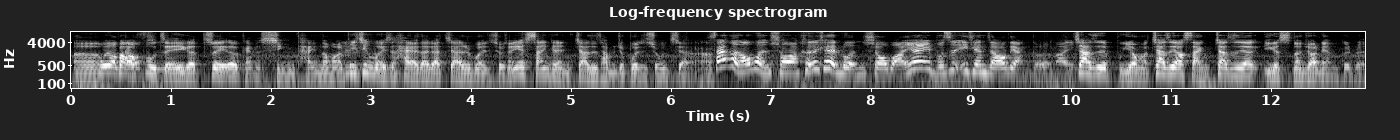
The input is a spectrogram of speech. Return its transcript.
呃我有，告知报复着一个罪恶感的心态，你懂吗？嗯毕竟我也是害了大家假日不能休假，因为三个人假日他们就不能休假啊。三个人都不能休啊，可是可以轮休吧？因为不是一天只要两个人嘛。假日不用啊，假日要三，假日要一个时段就要两个人，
